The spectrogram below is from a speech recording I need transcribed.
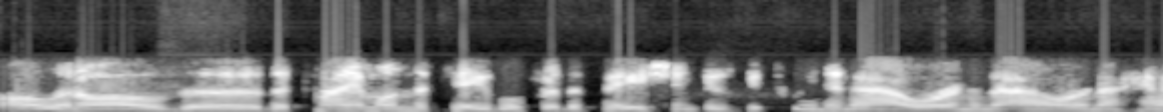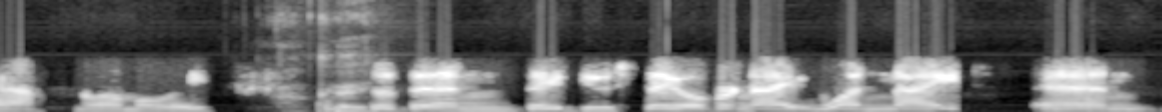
all in all, the the time on the table for the patient is between an hour and an hour and a half normally. Okay. And so then they do stay overnight one night, and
